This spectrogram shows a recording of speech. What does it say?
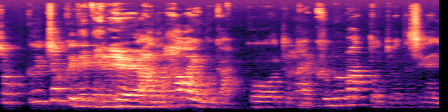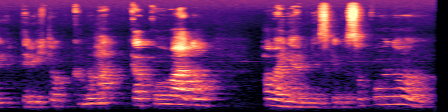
ちょくちょく出てるあのハワイの学校とか、はい。クムマットと私が言ってる人クムマ学校はあのハワイにあるんですけどそこの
